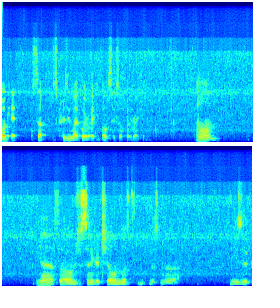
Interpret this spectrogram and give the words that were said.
Okay, what's up? It's Crazy White Boy right here. Oh, 605 right here. Um, yeah, so I'm just sitting here chilling, listening, listening to music.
